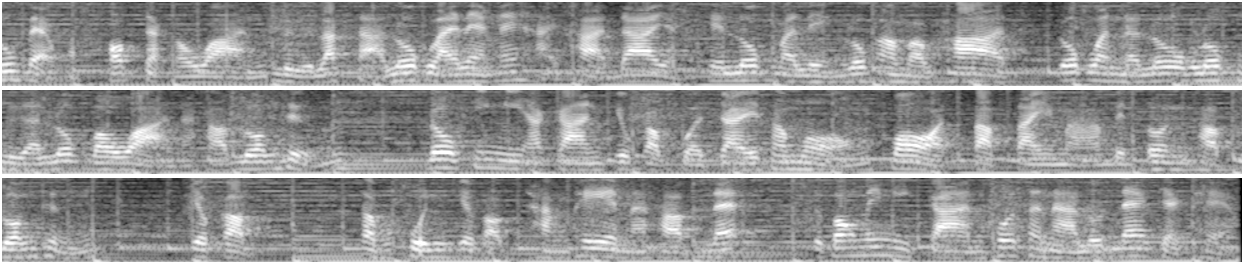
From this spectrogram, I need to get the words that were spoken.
รูปแบบของครอบจักรวาล หรือรักษาโรคร้ายแรงให้หายขาดได้ อย่างเช่นโรคมะเร็งโรคอัมพาตโรควัณโรคโรคเรื้อนโรคเบาหวานนะครับ รวมถึงโรคที่มีอาการเกี่ยวกับหัวใจสมองปอดตับไตม้าเป็นต้นครับ รวมถึงเกี่ยวกับสรรพคุณเกี่ยวกับทางเพศนะครับ และ จะต้องไม่มีการโฆษณาลดแลกแจกแถม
